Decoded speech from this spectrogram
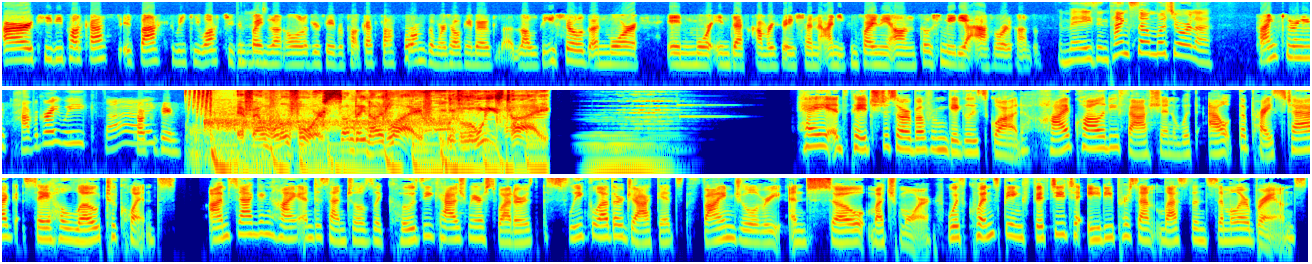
Our TV podcast is back, The Weekly Watch. You can find it on all of your favourite podcast platforms, and we're talking about a lot of these shows and more in more in-depth conversation. And you can find me on social media at Orla Condon. Amazing. Thanks so much, Orla. Thanks, Louise. Have a great week. Bye. Talk to you soon. FM 104 Sunday Night Live with Louise Ty. Hey, it's Paige DeSorbo from Giggly Squad. High quality fashion without the price tag. Say hello to Quince. I'm snagging high-end essentials like cozy cashmere sweaters, sleek leather jackets, fine jewelry, and so much more. With Quince being 50 to 80% less than similar brands.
